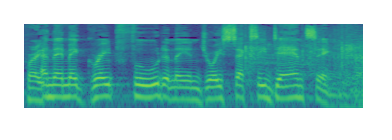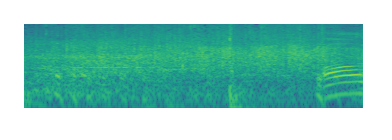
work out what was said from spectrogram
Right. And they make great food and they enjoy sexy dancing. All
